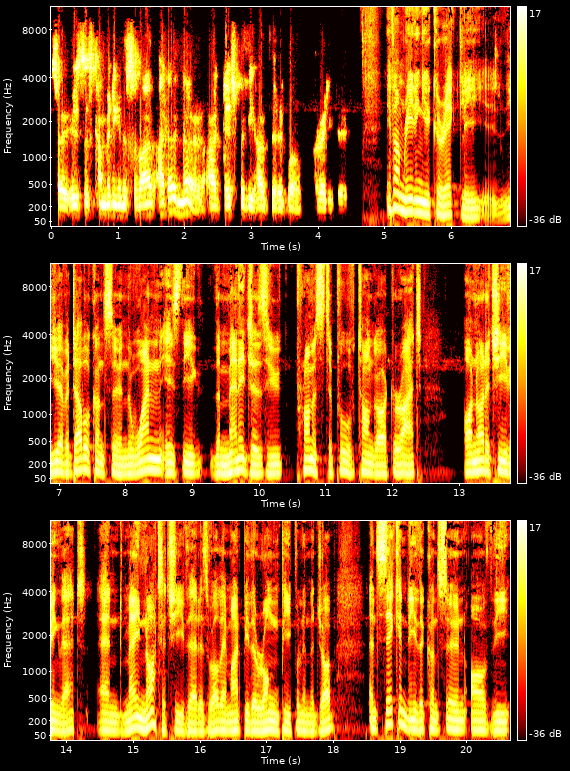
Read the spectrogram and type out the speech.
So, is this company going to survive? I don't know. I desperately hope that it will. I really do. If I'm reading you correctly, you have a double concern. The one is the the managers who promised to pull Tongaat right are not achieving that and may not achieve that as well. They might be the wrong people in the job. And secondly, the concern of the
